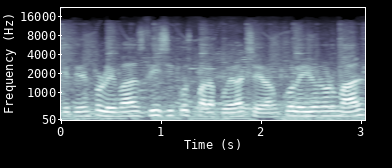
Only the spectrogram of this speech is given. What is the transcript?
que tienen problemas físicos para poder acceder a un colegio normal,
